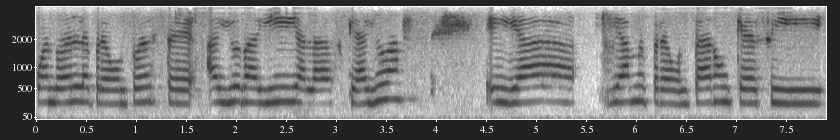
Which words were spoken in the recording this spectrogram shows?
cuando él le preguntó este ayuda allí a las que ayudan y ya ya me preguntaron que si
